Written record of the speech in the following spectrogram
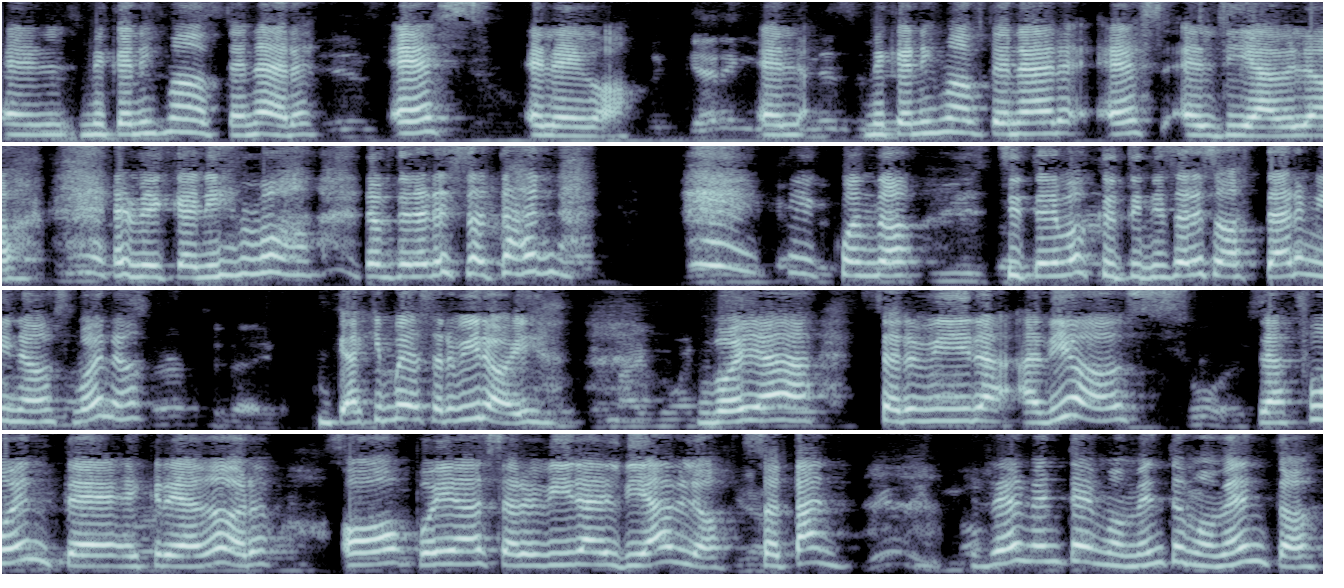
El mecanismo de obtener es el ego. El mecanismo de obtener es el diablo. El mecanismo de obtener es Satán. Cuando, si tenemos que utilizar esos términos, bueno, ¿a quién voy a servir hoy? ¿Voy a servir a Dios, la fuente, el creador, o voy a servir al diablo, Satán? Realmente, momento a momento.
